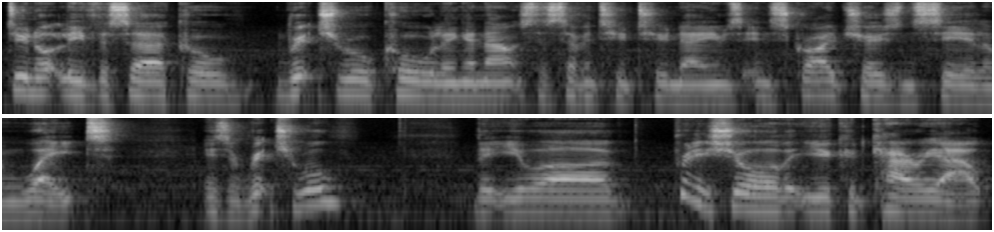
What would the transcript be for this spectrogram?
Do not leave the circle. Ritual calling, announce the 72 names, inscribe chosen seal, and wait is a ritual that you are pretty sure that you could carry out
